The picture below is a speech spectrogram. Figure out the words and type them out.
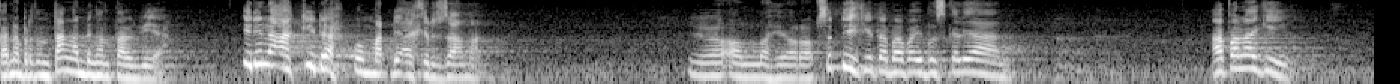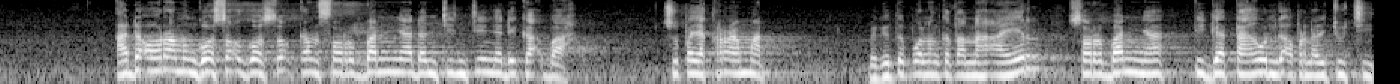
Karena bertentangan dengan talbiyah. Inilah akidah umat di akhir zaman. Ya Allah ya Rabb. Sedih kita Bapak Ibu sekalian. Apalagi ada orang menggosok-gosokkan sorbannya dan cincinnya di Ka'bah supaya keramat. Begitu pulang ke tanah air, sorbannya tiga tahun gak pernah dicuci.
